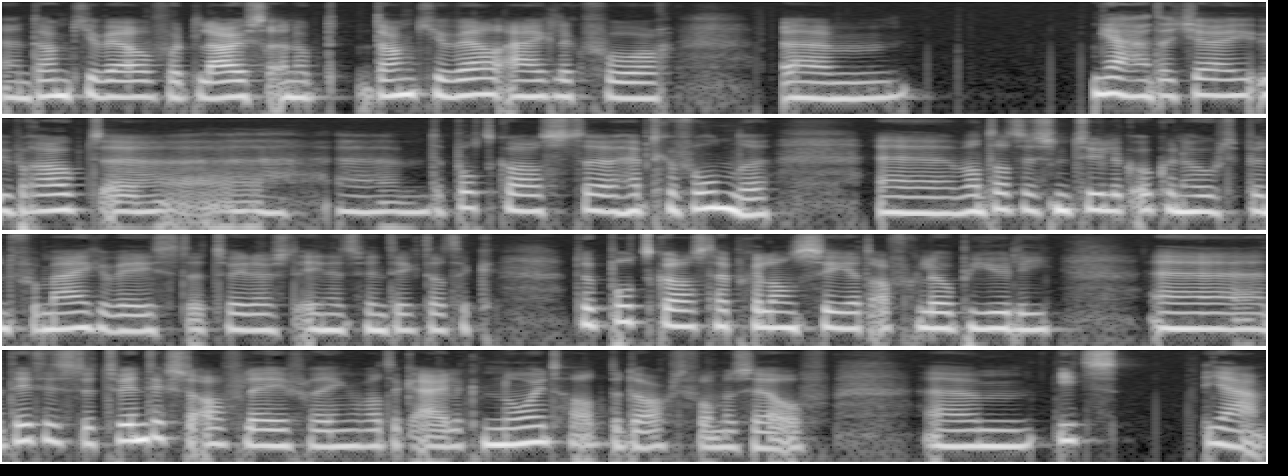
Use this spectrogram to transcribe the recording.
en dank je wel voor het luisteren. En ook dank je wel eigenlijk voor um, ja, dat jij überhaupt um, de podcast hebt gevonden. want dat is natuurlijk ook een hoogtepunt voor mij geweest, 2021, dat ik de podcast heb gelanceerd afgelopen juli. Dit is de twintigste aflevering, wat ik eigenlijk nooit had bedacht voor mezelf. Um, iets, ja,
